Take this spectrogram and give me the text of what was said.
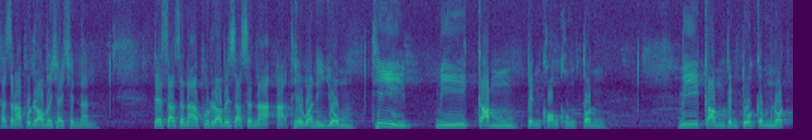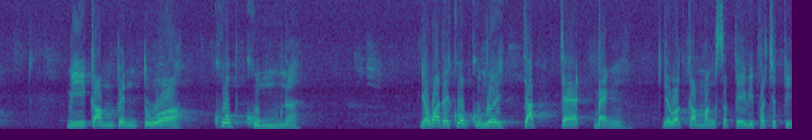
ศาสนาพุทธเราไม่ใช่เช่นนั้น แต่ศาสนาพุทธเราเป็นศาสนาอเทวนิยมที่มีกรรมเป็นของของตน มีกรรมเป็นตัวกำหนด มีกรรมเป็นตัวควบคุมนะอย่าว่าได้ควบคุมเลยจัดแจกแบ่งเรียกว่ากรรมังสเตวิพัชติ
